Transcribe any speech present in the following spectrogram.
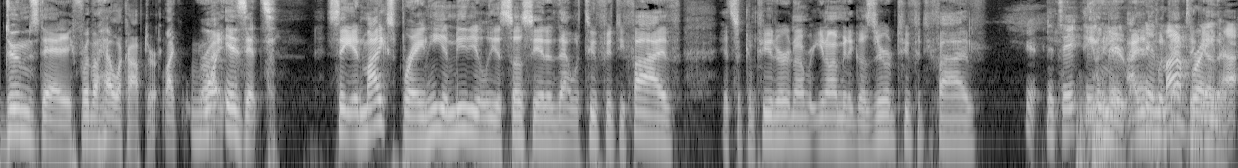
doomsday for the helicopter? Like, what Right. is it? See, in Mike's brain, he immediately associated that with 255. It's a computer number. You know, I mean, it goes 0 to 255. It's eight, I eight didn't. I didn't in put my that brain, together.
